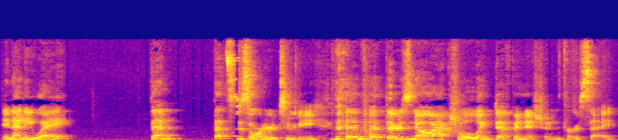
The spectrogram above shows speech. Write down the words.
in any way, then that's disorder to me, but there's no actual like definition per se.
